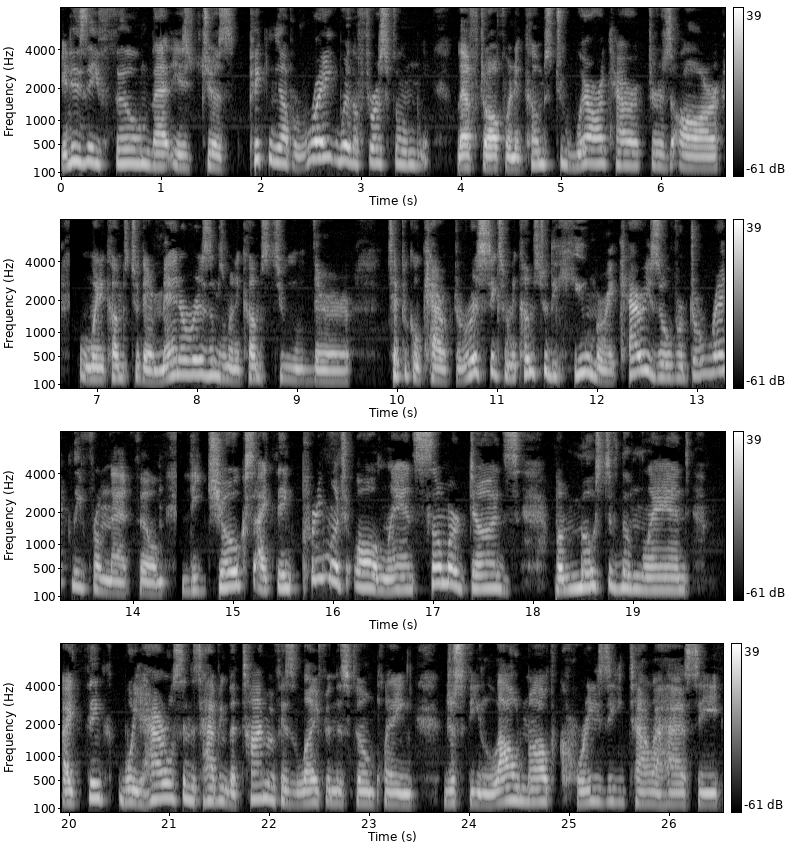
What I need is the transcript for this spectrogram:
It is a film that is just picking up right where the first film left off when it comes to where our characters are, when it comes to their mannerisms, when it comes to their typical characteristics. When it comes to the humor, it carries over directly from that film. The jokes, I think, pretty much all land. Some are duds, but most of them land. I think Woody Harrelson is having the time of his life in this film, playing just the loudmouth, crazy Tallahassee.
